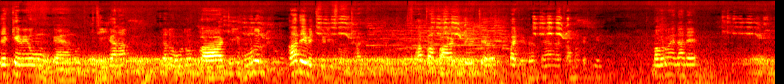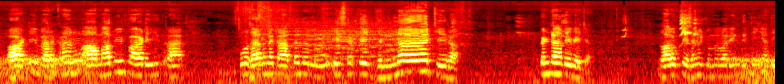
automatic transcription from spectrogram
ਤੇ ਕਿਵੇਂ ਉਹ ਹੋ ਗਿਆ ਨੂੰ ਠੀਕ ਆ ਨਾ? ਚਲੋ ਉਦੋਂ ਪਾਰਟੀ, ਹੁਣ ਲੋਕਾਂ ਦੇ ਵਿੱਚ ਜਿਹੜੀ ਸੋਚ ਆ, ਆਪਾਂ ਪਾਰਟੀ ਦੇ ਵਿੱਚ ਭੱਜ ਫਿਰਦੇ ਆ ਕੰਮ ਮਗਰੋਂ ਇਹਨਾਂ ਨੇ ਪਾਰਟੀ ਵਰਕਰਾਂ ਨੂੰ ਆਮ ਆਦਮੀ ਪਾਰਟੀ ਦੀ ਤਰ੍ਹਾਂ ਹੋ ਸਕਦਾ ਨੇ ਤਾਂ ਲੋਕ ਇਸ ਕਰਕੇ ਜਿੰਨਾ ਚਿਹਰਾ ਪਿੰਡਾਂ ਦੇ ਵਿੱਚ ਲਾ ਲਓ ਕਿਸੇ ਨੂੰ ਜ਼ਿੰਮੇਵਾਰੀ ਨਹੀਂ ਦਿੱਤੀ ਜਾਂਦੀ,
